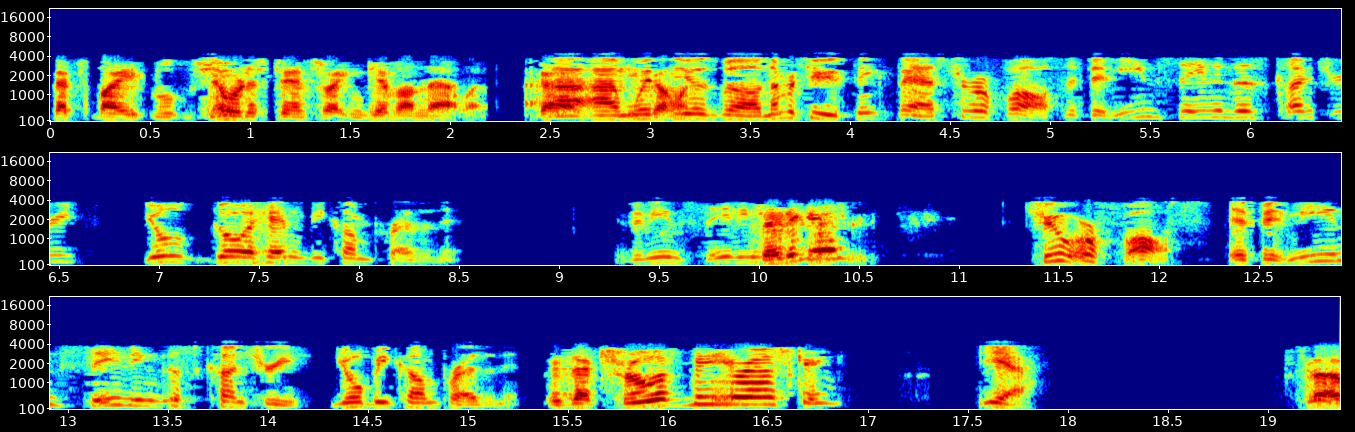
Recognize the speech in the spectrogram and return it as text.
That's my shortest answer I can give on that one. I'm with going. you as well. Number two, think fast. True or false? If it means saving this country, you'll go ahead and become president. If it means saving Say this again? country. True or false? If it means saving this country, you'll become president. Is that true of me, you're asking? Yeah. Uh,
